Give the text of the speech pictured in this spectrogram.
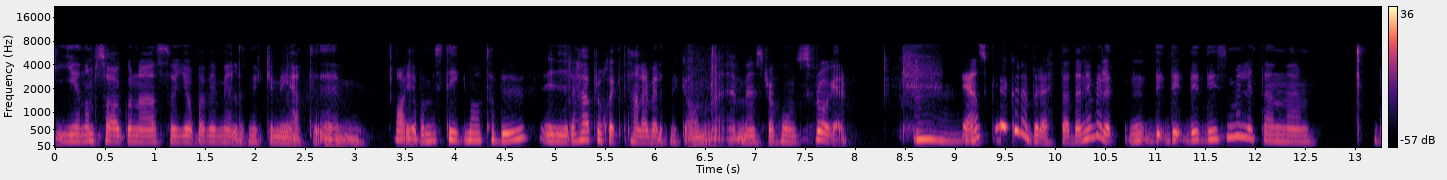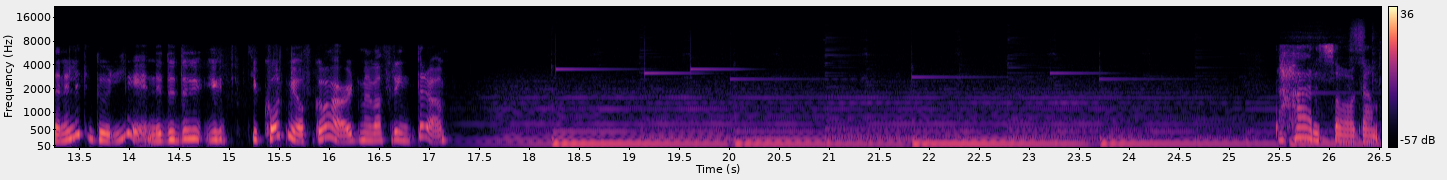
genom sagorna så jobbar vi väldigt mycket med att eh, ja, jobba med stigma och tabu. I det här projektet handlar det väldigt mycket om eh, menstruationsfrågor. Mm. Den skulle jag kunna berätta. Den är väldigt, det, det, det, det är som en liten, eh, den är lite gullig. Du, du, you, you caught me off guard, men varför inte då? Det här är sagan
